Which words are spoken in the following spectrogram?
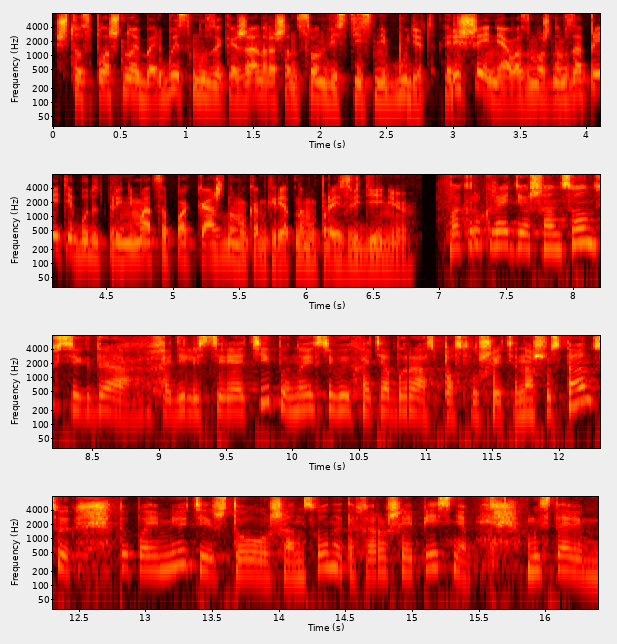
что сплошной борьбы с музыкой жанра шансон вестись не будет. Решения о возможном запрете будут приниматься по каждому конкретному произведению. Вокруг радио «Шансон» всегда ходили стереотипы, но если вы хотя бы раз послушаете нашу станцию, то поймете, что шансон – это хорошая песня. Мы ставим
